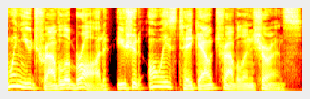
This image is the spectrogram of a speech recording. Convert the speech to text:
When you travel abroad, you should always take out travel insurance.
